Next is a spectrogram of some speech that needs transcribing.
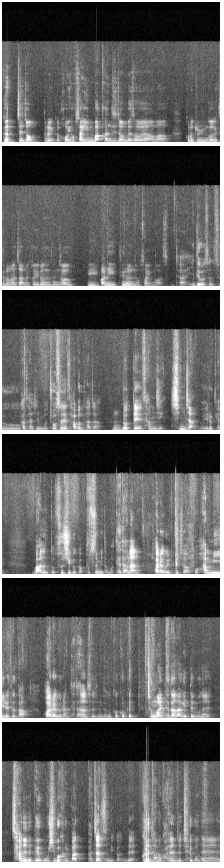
끝 지점 그러니까 거의 협상이 임박한 지점에서야 아마 그런 좀 윤곽이 드러나지 않을까 이런 생각이 많이 드는 협상인 것 같습니다. 자 이대호 선수가 사실 뭐 조선의 4번 타자, 음. 롯데의 상징, 심장 뭐 이렇게 많은 또 수식어가 붙습니다. 뭐 대단한 활약을 펼쳐왔고 한미일에서 다 활약을 한 대단한 선수입니다. 그러니까 그렇게 정말 대단하기 때문에 4년에 150억을 받, 받지 않습니까? 근데 그렇다면 과연 이제 최근에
